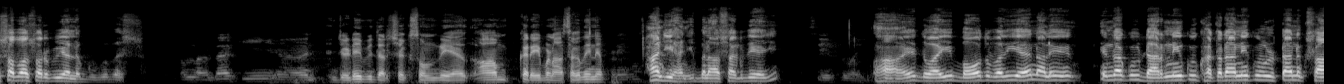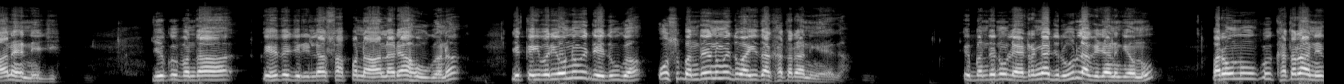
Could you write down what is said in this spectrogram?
ਸਵਾ ਸੌ ਰੁਪਇਆ ਲੱਗੂਗਾ ਬਸ। ਲੱਗਦਾ ਕਿ ਜਿਹੜੇ ਵੀ ਦਰਸ਼ਕ ਸੁਣ ਰਹੇ ਆ ਆਮ ਘਰੇ ਬਣਾ ਸਕਦੇ ਨੇ ਆਪਣੇ ਹਾਂਜੀ ਹਾਂਜੀ ਬਣਾ ਸਕਦੇ ਆ ਜੀ। ਹਾਂ ਇਹ ਦਵਾਈ ਬਹੁਤ ਵਧੀਆ ਹੈ ਨਾਲੇ ਇਹਦਾ ਕੋਈ ਡਰ ਨਹੀਂ ਕੋਈ ਖਤਰਾ ਨਹੀਂ ਕੋਈ ਉਲਟਾ ਨੁਕਸਾਨ ਹੈ ਨਹੀਂ ਜੀ। ਜੇ ਕੋਈ ਬੰਦਾ ਕਿਸੇ ਦੇ ਜ਼ਹਿਰੀਲਾ ਸੱਪ ਨਾ ਲੜਿਆ ਹੋਊਗਾ ਨਾ, ਜੇ ਕਈ ਵਾਰੀ ਉਹਨੂੰ ਵੀ ਦੇ ਦੂਗਾ ਉਸ ਬੰਦੇ ਨੂੰ ਵੀ ਦਵਾਈ ਦਾ ਖਤਰਾ ਨਹੀਂ ਹੈਗਾ। ਕਿ ਬੰਦੇ ਨੂੰ ਲੈਟਰਿੰਗਾਂ ਜ਼ਰੂਰ ਲੱਗ ਜਾਣਗੀਆਂ ਉਹਨੂੰ, ਪਰ ਉਹਨੂੰ ਕੋਈ ਖਤਰਾ ਨਹੀਂ,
